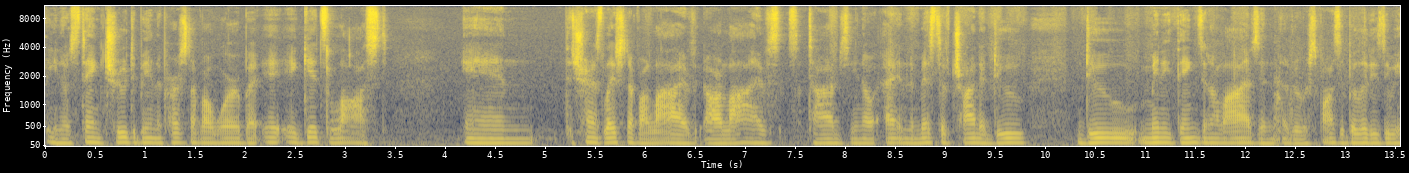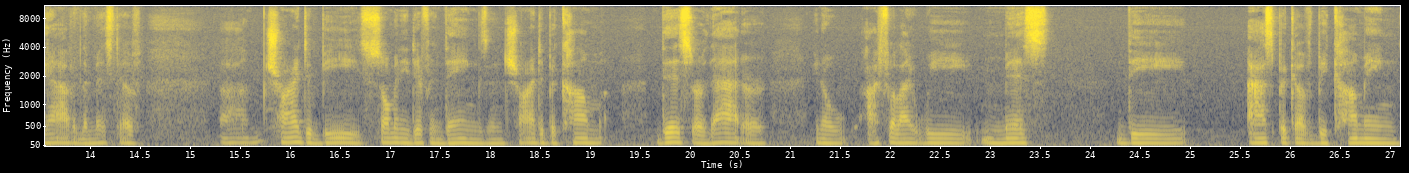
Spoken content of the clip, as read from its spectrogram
you know staying true to being the person of our word but it, it gets lost in the translation of our lives our lives sometimes you know in the midst of trying to do do many things in our lives and the responsibilities that we have in the midst of um, trying to be so many different things and trying to become this or that or you know, I feel like we miss the aspect of becoming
